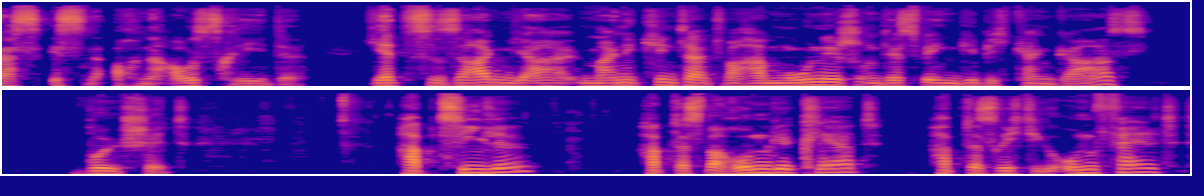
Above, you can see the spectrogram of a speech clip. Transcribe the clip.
das ist auch eine Ausrede. Jetzt zu sagen, ja, meine Kindheit war harmonisch und deswegen gebe ich kein Gas, Bullshit. Hab Ziele, hab das Warum geklärt, hab das richtige Umfeld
